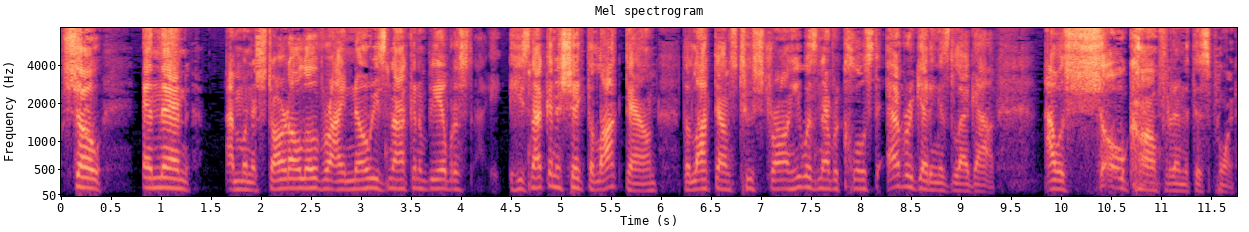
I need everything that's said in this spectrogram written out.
So and then I'm gonna start all over. I know he's not gonna be able to. He's not gonna shake the lockdown. The lockdown's too strong. He was never close to ever getting his leg out. I was so confident at this point.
